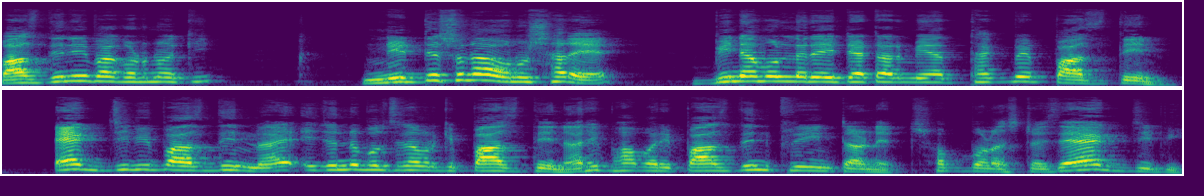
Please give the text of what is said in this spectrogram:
পাঁচ দিনই বা ঘটনা কি? নির্দেশনা অনুসারে বিনামূল্যের এই ডেটার মেয়াদ থাকবে পাঁচ দিন। এক জিবি পাঁচ দিন নয়, এই জন্য বলছিলাম আর কি পাঁচ দিন। আরে ভাবারি পাঁচ দিন ফ্রি ইন্টারনেট সব নষ্ট হয়েছে, এক জিবি।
